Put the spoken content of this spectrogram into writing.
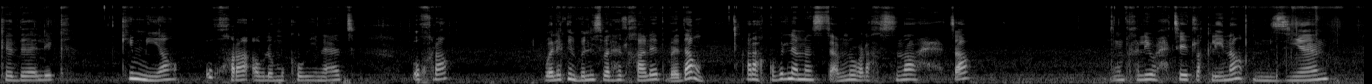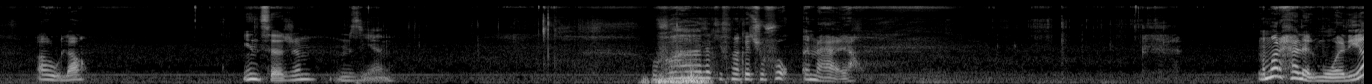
كذلك كمية أخرى أو مكونات أخرى. ولكن بالنسبة لهذا الخليط بعدا راه قبل ما نستعملوه راه خصنا حتى نخليوه حتى يطلق لينا مزيان اولا ينسجم مزيان. فوالا كيف ما كتشوفوا معايا. المرحلة الموالية.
